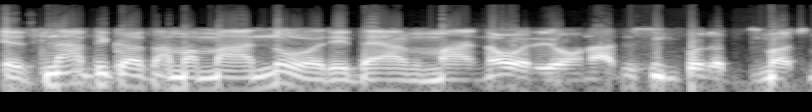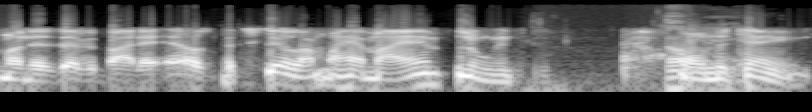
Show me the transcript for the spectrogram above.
It's not because I'm a minority that I'm a minority owner. I just didn't put up as much money as everybody else, but still, I'm gonna have my influence on the team.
